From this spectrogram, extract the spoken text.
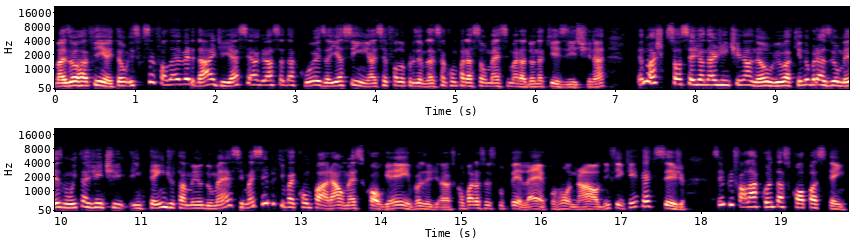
Mas, ô Rafinha, então isso que você falou é verdade, e essa é a graça da coisa. E assim, aí você falou, por exemplo, essa comparação comparação Messi-Maradona que existe, né? Eu não acho que só seja na Argentina, não, viu? Aqui no Brasil mesmo, muita gente entende o tamanho do Messi, mas sempre que vai comparar o Messi com alguém, as comparações com o Pelé, com o Ronaldo, enfim, quem quer que seja, sempre falar quantas Copas tem.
